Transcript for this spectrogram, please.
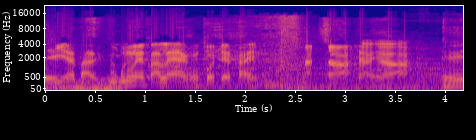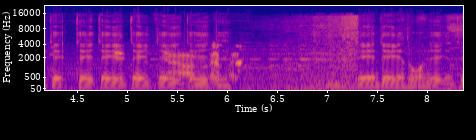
ไอ้เหี้ยตากูเพิ่งเล่นตาแรกมึงกดเจอใครอะ เหรอใช่เหรอเฮ้ยเจเจเจเจเจเจเจเจเจเจทุกคนเจเจเจ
